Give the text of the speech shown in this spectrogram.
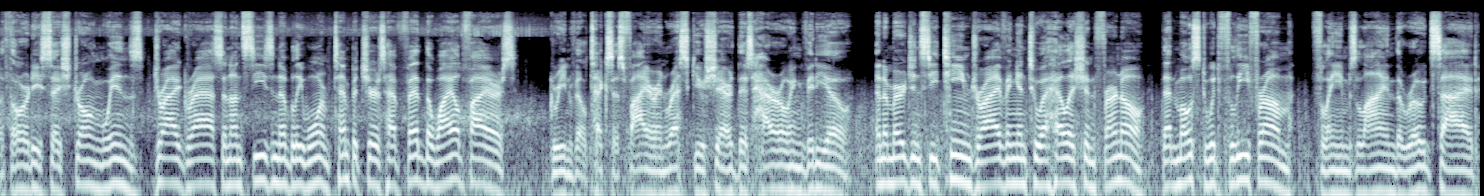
Authorities say strong winds, dry grass, and unseasonably warm temperatures have fed the wildfires. Greenville, Texas Fire and Rescue shared this harrowing video. An emergency team driving into a hellish inferno that most would flee from. Flames line the roadside,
